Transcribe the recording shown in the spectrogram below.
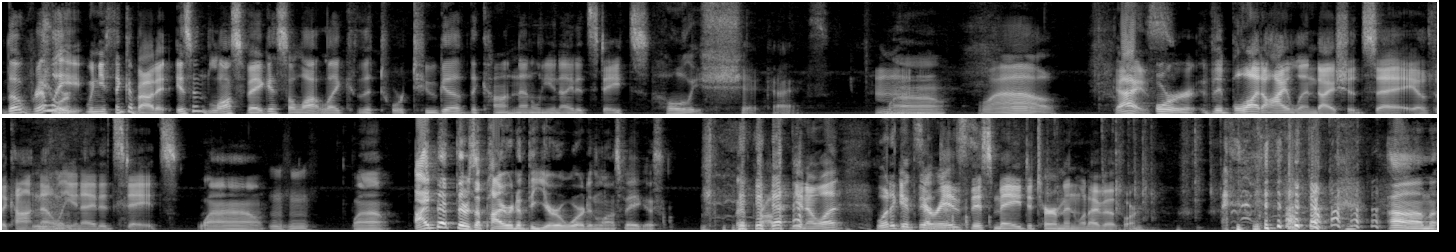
Though, really, when you think about it, isn't Las Vegas a lot like the Tortuga of the continental United States? Holy shit, guys! Hmm. Wow. Wow, guys, Or the Blood Island, I should say, of the continental Mhm. United States. Wow. hmm Wow. I bet there's a Pirate of the Year award in Las Vegas. Prob- you know what? what a good If sentence. is, this may determine what I vote for. Um,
